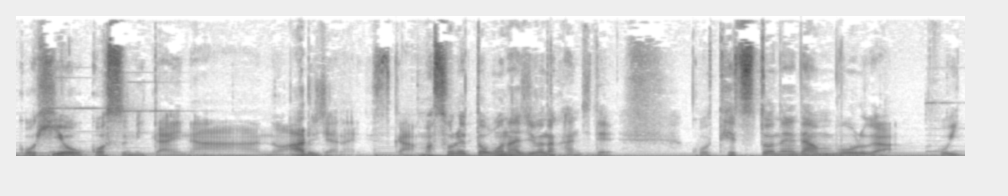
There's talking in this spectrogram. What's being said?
こう火を起こすみたいなのあるじゃないですか。まあそれと同じような感じで、こう鉄とね、段ボールがこう行っ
